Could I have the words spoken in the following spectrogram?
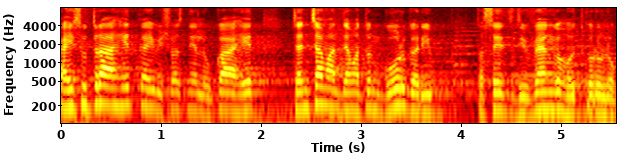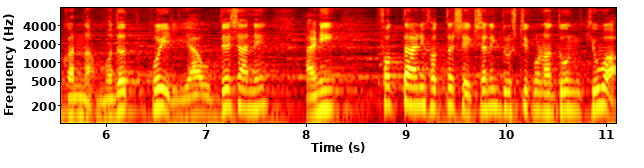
काही सूत्र आहेत काही विश्वसनीय लोक आहेत ज्यांच्या माध्यमातून गोरगरीब तसेच दिव्यांग होतकरू लोकांना मदत होईल या उद्देशाने आणि फक्त आणि फक्त शैक्षणिक दृष्टिकोनातून किंवा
